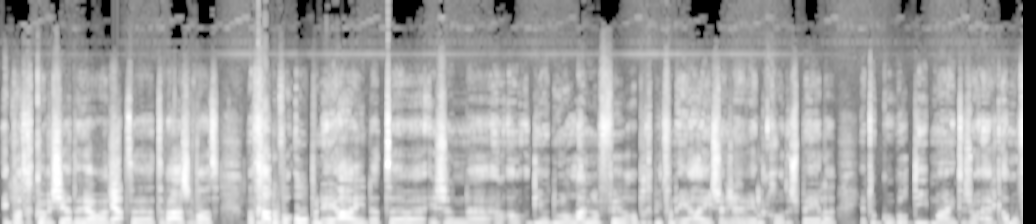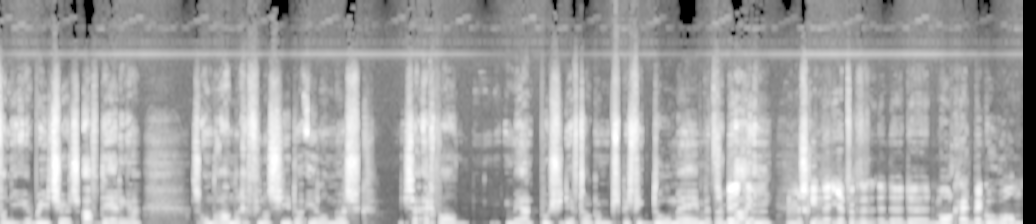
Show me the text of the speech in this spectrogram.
Ik word gecorrigeerd door jou als het te wazig wordt. Maar het gaat over OpenAI. Dat is een, die doen al langer veel op het gebied van AI. Zijn, zijn een redelijk grote speler. Je hebt ook Google DeepMind en zo. Eigenlijk allemaal van die research afdelingen. Dat is onder andere gefinancierd door Elon Musk. Die zijn echt wel mee aan het pushen. Die heeft ook een specifiek doel mee met het beetje, AI. Misschien, je hebt ook de, de, de, mogelijkheid bij Google om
